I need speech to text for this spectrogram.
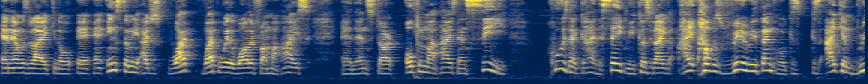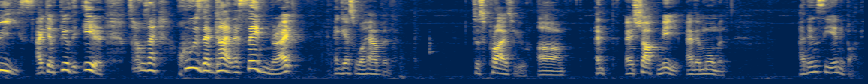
And it was like, you know, and, and instantly I just wipe, wipe away the water from my eyes and then start open my eyes and see who is that guy that saved me because like I, I was really really thankful because I can breathe I can feel the air so I was like who is that guy that saved me right and guess what happened? To surprise you, um, and and shock me at the moment, I didn't see anybody.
